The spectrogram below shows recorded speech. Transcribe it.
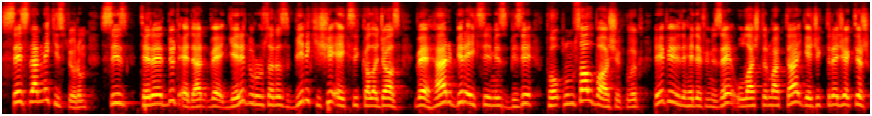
seslenmek istiyorum. Siz tereddüt eder ve geri durursanız bir kişi eksik kalacağız ve her bir eksiğimiz bizi toplumsal bağışıklık hep hedefimize ulaştırmakta geciktirecektir.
